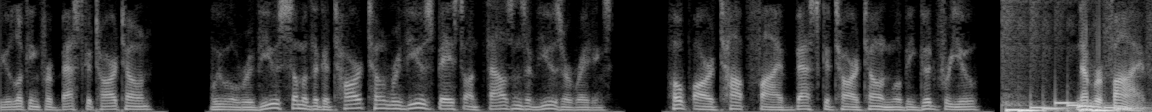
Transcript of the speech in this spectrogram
you looking for best guitar tone? We will review some of the guitar tone reviews based on thousands of user ratings. Hope our top 5 best guitar tone will be good for you. Number 5.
